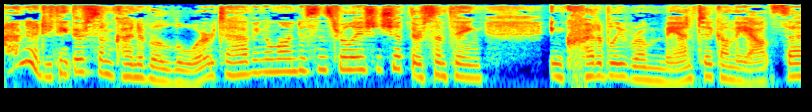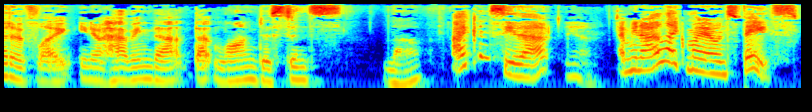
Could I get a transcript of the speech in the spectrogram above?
I don't know, do you think there's some kind of allure to having a long distance relationship? There's something incredibly romantic on the outset of like, you know, having that, that long distance love. I can see that. Yeah. I mean, I like my own space.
